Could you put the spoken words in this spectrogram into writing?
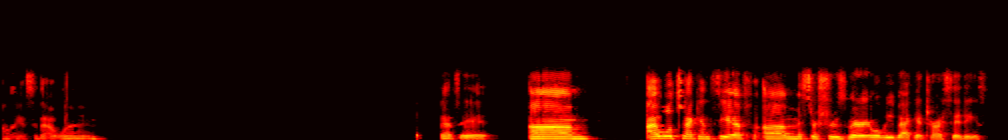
I'll answer that one. That's it. Um, I will check and see if um, Mr. Shrewsbury will be back at Tri Cities.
